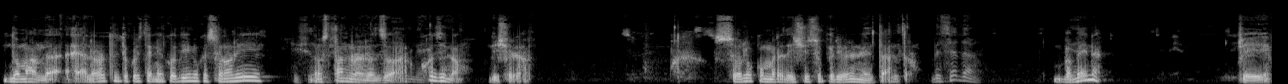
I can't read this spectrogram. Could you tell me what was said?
Domanda, e allora tutti questi Nicodimi che sono lì non stanno nello Zohar? Quasi no, dice Rav. Solo come radici superiori nient'altro. Va bene? Sì.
